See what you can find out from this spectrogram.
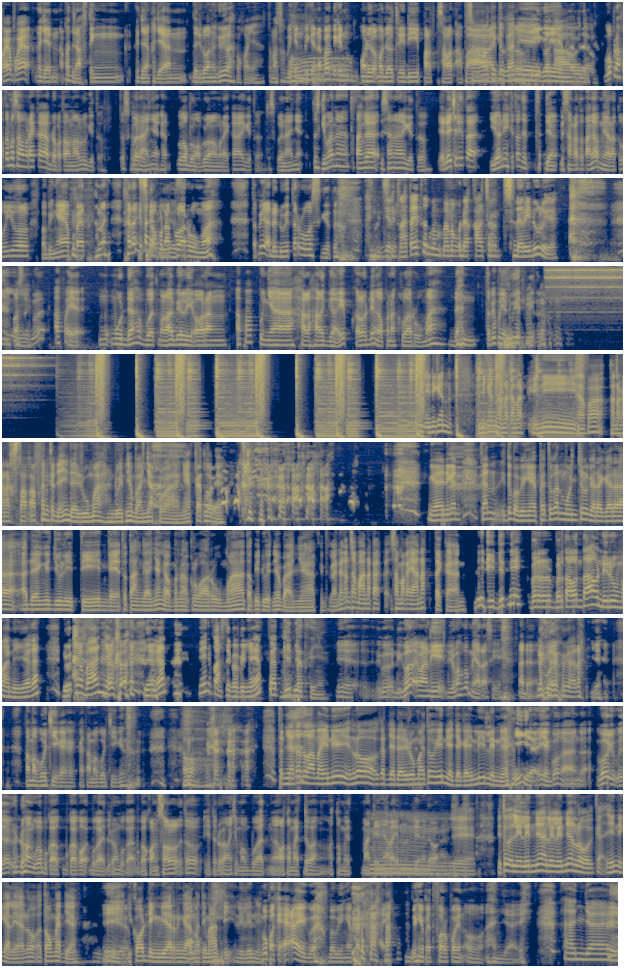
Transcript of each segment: pokoknya pokoknya ngejain apa drafting kerjaan-kerjaan dari luar negeri lah pokoknya. Termasuk bikin bikin apa bikin Oh. model-model 3D part pesawat apa Pesawat itu kan, iya, gua tahu tuh. gue pernah ketemu sama mereka berapa tahun lalu gitu. Terus gue Hmm. nanya kan gue ngobrol-ngobrol sama mereka gitu. Terus gue nanya terus gimana tetangga di sana? gitu. Ya dia cerita iya nih kita di, di- disangka tetangga miara tuyul babi ngepet. Karena karena kita nggak pernah keluar rumah tapi ada duit terus gitu. Anjir, ternyata itu mem- memang udah culture sedari dulu ya. Maksud gue apa ya mu- mudah buat melabeli orang apa punya hal-hal gaib kalau dia nggak pernah keluar rumah dan tapi punya duit gitu. ini kan ini kan anak-anak ini apa anak-anak startup kan kerjanya dari rumah duitnya banyak. Wah ngepet lo ya Nggak, ini kan kan itu babi ngepet itu kan muncul gara-gara ada yang ngejulitin kayak tetangganya nggak pernah keluar rumah tapi duitnya banyak gitu kan. Ini kan sama anak sama kayak anak tek kan. Ini Didit nih ber, bertahun-tahun di rumah nih ya kan. Duitnya banyak ya kan. Ini pasti babi ngepet Didit. Ngepet kayaknya. Iya, gue gue emang di di rumah gue miara sih ada dua Merah. Iya. tamagotchi kayak kayak tamagotchi gitu. Oh, Ternyata selama ini lo kerja dari rumah itu ini ya jagain lilin ya. iya iya gue nggak nggak gue itu doang gue buka buka buka itu doang buka buka konsol itu itu doang cuma buat nge automate doang automate mati nyalain lilinnya doang. iya. Itu lilinnya lilinnya lo ini kali ya lo otomat ya. Iya. di coding biar nggak Oh. mati-mati lilinnya. Gue pakai AI gue babi ngepet AI. babi ngepet 4.0 anjay. Anjay.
